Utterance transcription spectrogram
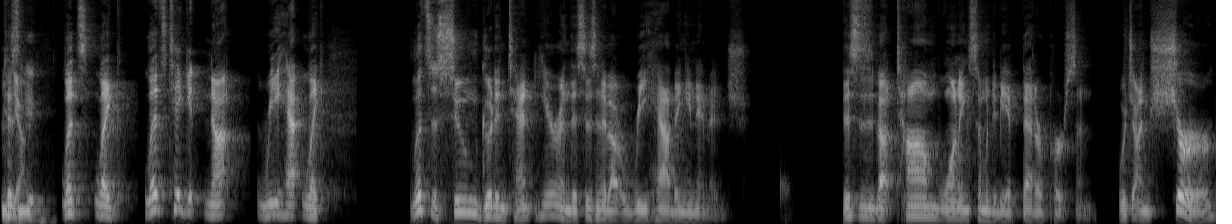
Because Yeah. let's like let's take it not rehab like let's assume good intent here, and this isn't about rehabbing an image. This is about Tom wanting someone to be a better person, which I'm sure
